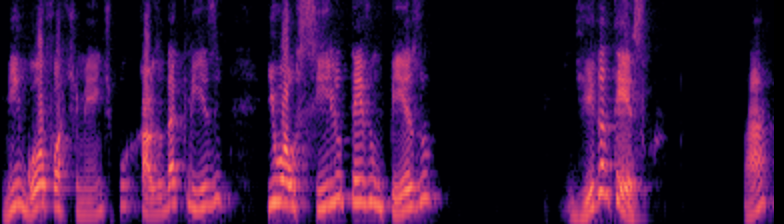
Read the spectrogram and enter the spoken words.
Mingou fortemente por causa da crise e o auxílio teve um peso gigantesco. Né?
